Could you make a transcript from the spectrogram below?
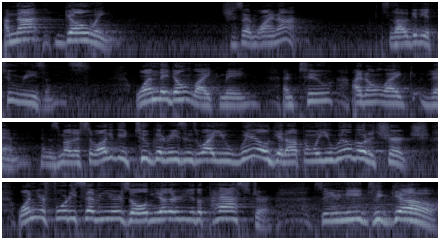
I'm not going. She said, Why not? He says, I'll give you two reasons. One, they don't like me, and two, I don't like them. And his mother said, Well, I'll give you two good reasons why you will get up and why you will go to church. One, you're 47 years old, and the other, you're the pastor. So you need to go.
